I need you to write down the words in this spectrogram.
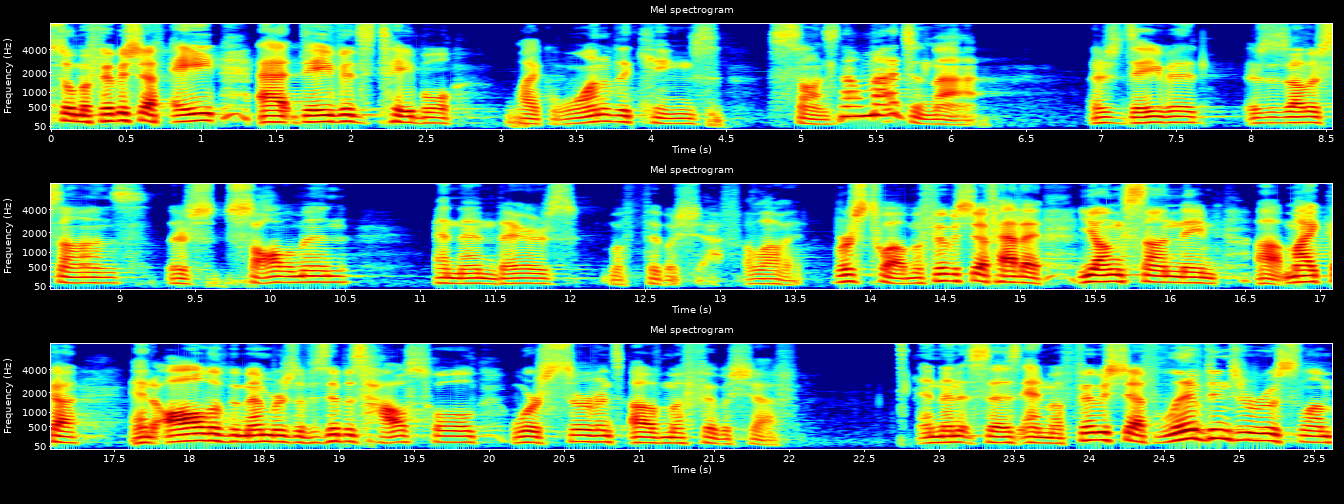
So Mephibosheth ate at David's table like one of the king's sons. Now imagine that. There's David, there's his other sons, there's Solomon, and then there's Mephibosheth. I love it. Verse 12 Mephibosheth had a young son named uh, Micah and all of the members of Ziba's household were servants of Mephibosheth. And then it says, and Mephibosheth lived in Jerusalem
